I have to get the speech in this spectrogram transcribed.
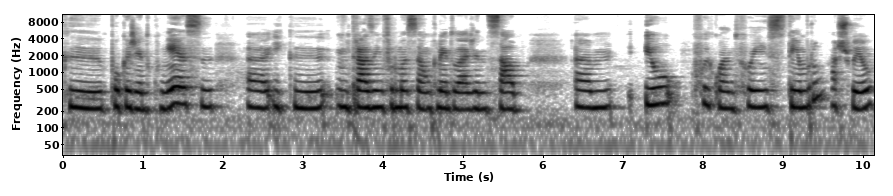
que pouca gente conhece, uh, e que me trazem informação que nem toda a gente sabe. Um, eu, foi quando? Foi em setembro, acho eu.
